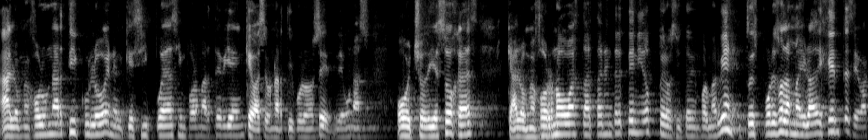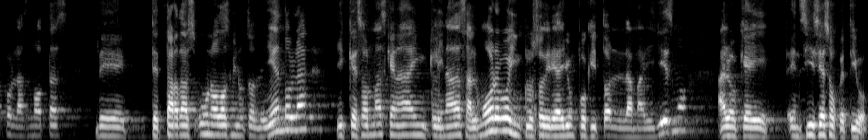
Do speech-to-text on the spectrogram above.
a lo mejor un artículo en el que sí puedas informarte bien, que va a ser un artículo, no sé, de unas 8 o 10 hojas, que a lo mejor no va a estar tan entretenido, pero sí te va a informar bien. Entonces, por eso la mayoría de gente se va con las notas de te tardas uno o dos minutos leyéndola y que son más que nada inclinadas al morbo, incluso diría yo un poquito al amarillismo, a lo que en sí sí es objetivo.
